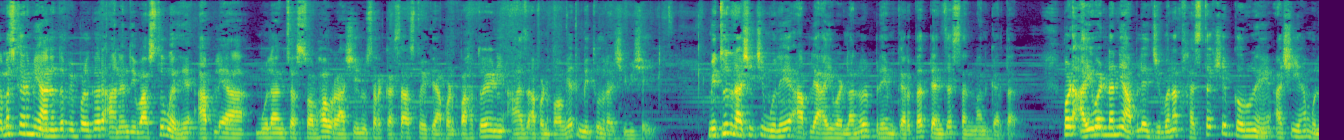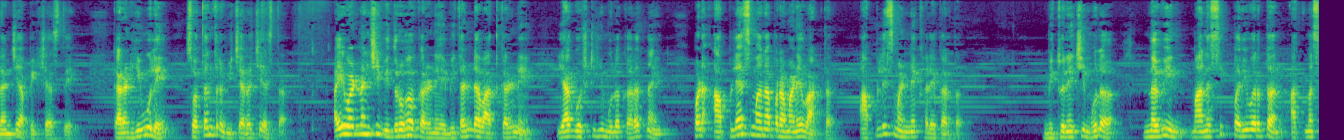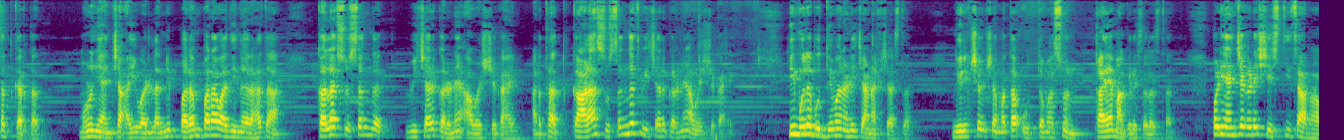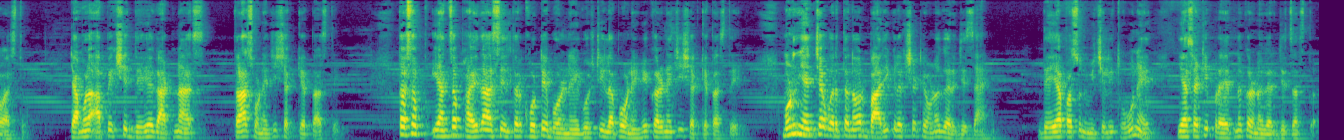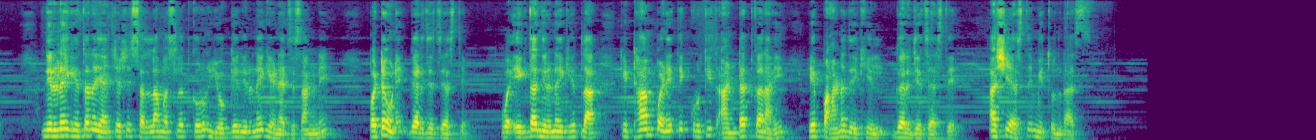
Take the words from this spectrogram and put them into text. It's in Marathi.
नमस्कार मी आनंद पिंपळकर. आनंदी वास्तूमध्ये आपल्या मुलांचा स्वभाव राशीनुसार कसा असतोय ते आपण पाहतोय आणि आज आपण पाहूयात मिथुन राशीविषयी. मिथुन राशीची मुले आपल्या आईवडिलांवर प्रेम करतात त्यांचा सन्मान करतात. पण आईवडिलांनी आपल्या जीवनात हस्तक्षेप करू नये अशी ह्या मुलांची अपेक्षा असते. कारण ही मुले स्वतंत्र विचाराची असतात. आईवडिलांशी विद्रोह करणे वितंडवाद करणे या गोष्टी ही मुलं करत नाहीत पण आपल्याच मनाप्रमाणे वागतात. आपलेच म्हणणे खरे करतात. मिथुनेची मुलं नवीन मानसिक परिवर्तन आत्मसात करतात. म्हणून यांच्या आईवडिलांनी परंपरावादी न राहता कला सुसंगत विचार करणे आवश्यक आहे. अर्थात काळा सुसंगत विचार करणे आवश्यक आहे. ही मुलं बुद्धिमान आणि चाणाक्ष असतात. निरीक्षण क्षमता उत्तम असून कायम अग्रेसर असतात. पण यांच्याकडे शिस्तीचा अभाव असतो. त्यामुळं अपेक्षित ध्येय गाठण्यास त्रास होण्याची शक्यता असते. तसं यांचा फायदा असेल तर खोटे बोलणे गोष्टी लपवणे हे करण्याची शक्यता असते. म्हणून यांच्या वर्तनावर बारीक लक्ष ठेवणं गरजेचं आहे. ध्येयापासून विचलित होऊ नयेत यासाठी प्रयत्न करणं गरजेचं असतं. निर्णय घेताना यांच्याशी सल्लामसलत करून योग्य निर्णय घेण्याचे सांगणे पटवणे गरजेचे असते व एकदा निर्णय घेतला की ठामपणे ते कृतीत आणतात का नाही हे पाहणं देखील गरजेचे असते. अशी असते मिथुन रास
